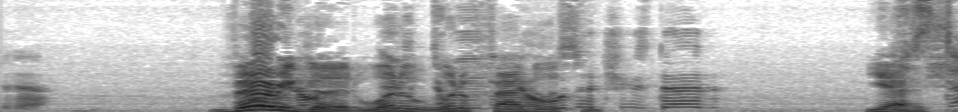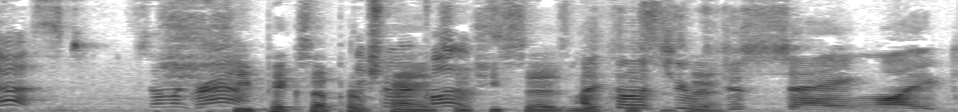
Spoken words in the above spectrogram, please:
Yeah. very You know, good. What a what a we know fabulous that she's dead? yeah. she's She, dust. She's on the ground. she picks up her They show her pants and she says, I "Look, thought this is she was her." just saying like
